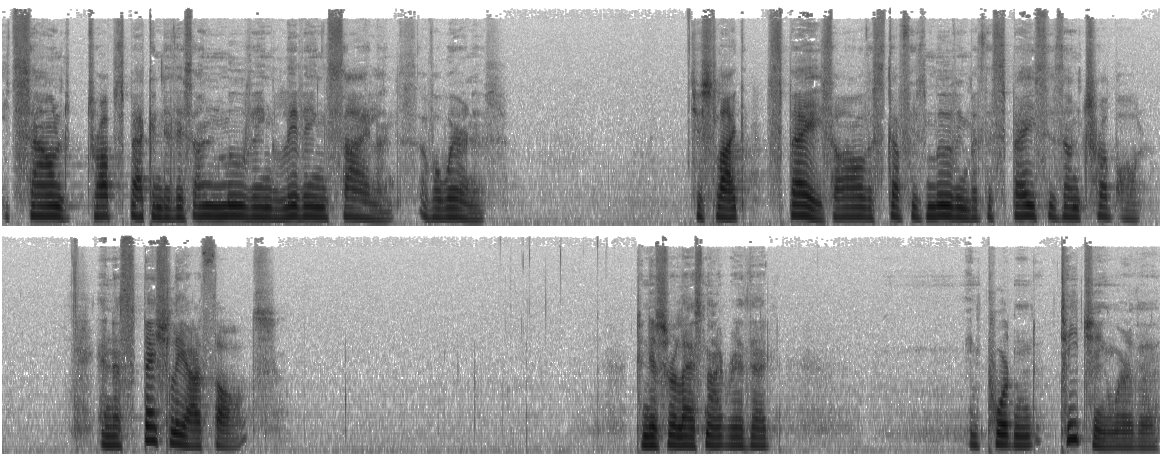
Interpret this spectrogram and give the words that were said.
each sound drops back into this unmoving, living silence of awareness. Just like space, all the stuff is moving, but the space is untroubled. And especially our thoughts. Thanissara last night read that important teaching where the,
